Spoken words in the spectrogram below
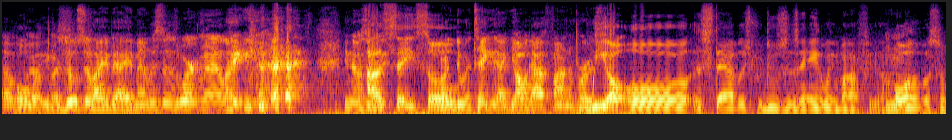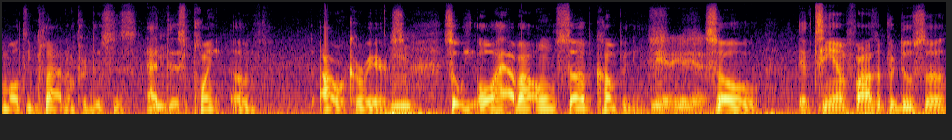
a, a producer, like, hey man, listen to this work, man. Like, you know, so I'd say so. Or do it take like y'all gotta find the person? We are all established producers in 808 Mafia. Mm-hmm. All of us are multi-platinum producers at this point of our careers. So we all have our own sub companies. Yeah, yeah, yeah. So if TM finds a producer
